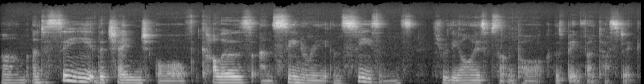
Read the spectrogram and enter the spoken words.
Um, and to see the change of colours and scenery and seasons through the eyes of Sutton Park has been fantastic.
